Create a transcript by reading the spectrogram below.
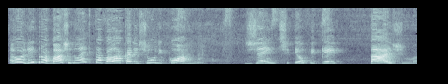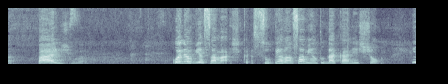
Aí eu olhei pra baixo, não é que tava lá canechon unicórnio? Gente, eu fiquei pasma, pasma. Quando eu vi essa máscara, super lançamento da Canechon. E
